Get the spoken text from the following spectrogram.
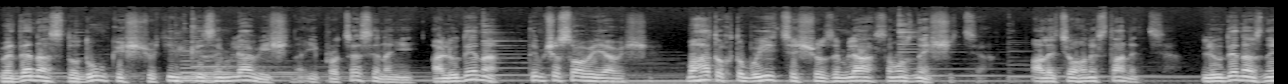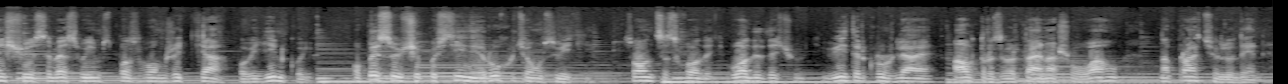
веде нас до думки, що тільки земля вічна і процеси на ній, а людина тимчасове явище. Багато хто боїться, що земля самознищиться, але цього не станеться. Людина знищує себе своїм способом життя, поведінкою, описуючи постійний рух у цьому світі. Сонце сходить, води течуть, вітер кружляє. Автор звертає нашу увагу на працю людини.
